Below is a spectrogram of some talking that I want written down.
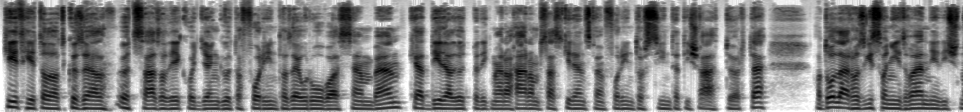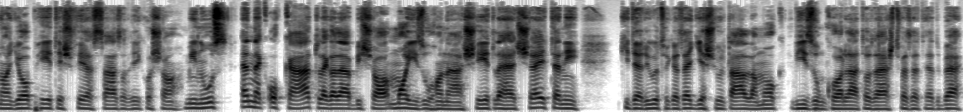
Két hét alatt közel 5%-ot gyengült a forint az euróval szemben, kedd délelőtt pedig már a 390 forintos szintet is áttörte. A dollárhoz viszonyítva ennél is nagyobb, 7,5%-os a mínusz. Ennek okát legalábbis a mai zuhanásét lehet sejteni, kiderült, hogy az Egyesült Államok vízumkorlátozást vezetett be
